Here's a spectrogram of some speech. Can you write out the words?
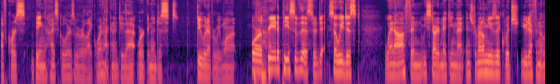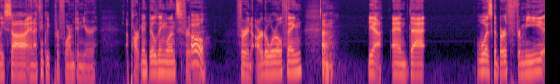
Of course being high schoolers we were like we're not going to do that. We're going to just do whatever we want or create a piece of this or j- so we just went off and we started making that instrumental music which you definitely saw and i think we performed in your apartment building once for the- Oh. for an art whirl thing. Um, yeah, and that was the birth for me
